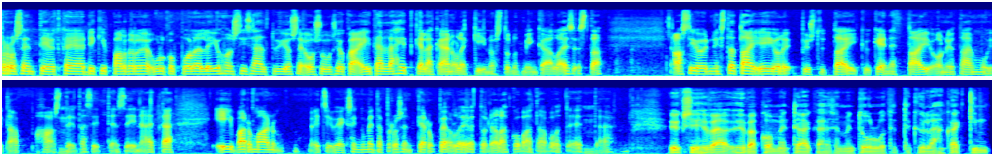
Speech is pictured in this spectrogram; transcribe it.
prosenttia, jotka jää digipalvelujen ulkopuolelle, johon sisältyy jo se osuus, joka ei tällä hetkelläkään ole kiinnostunut minkäänlaisesta asioinnista tai ei ole pysty tai kykene tai on jotain muita haasteita mm. sitten siinä, että ei varmaan, että 90 prosenttia rupeaa olla jo todella kova tavoite. Että... Mm. Yksi hyvä, hyvä kommentti aikaisemmin tullut, että kyllähän kaikki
